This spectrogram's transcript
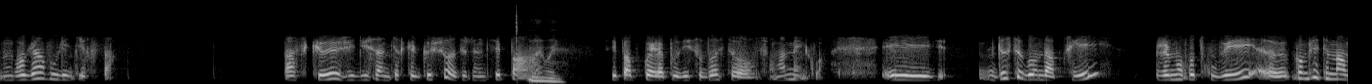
mon regard voulait dire ça. Parce que j'ai dû sentir quelque chose, je ne sais pas. Oui, oui. Je sais pas pourquoi elle a posé son doigt sur, sur ma main, quoi. Et deux secondes après, je me retrouvais euh, complètement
